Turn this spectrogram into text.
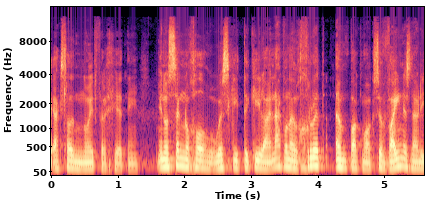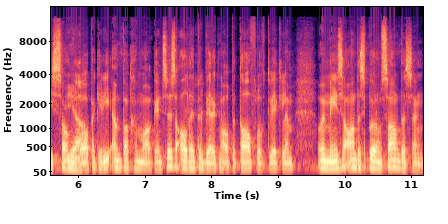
ek sal dit nooit vergeet nie. En ons sing nogal whisky tequila en ek wil nou 'n groot impak maak. So wyn is nou die song Ja. waarop ek hierdie impak gemaak en soos altyd probeer ek maar op 'n tafel of twee klim om die mense aan te spoor om saam te sing.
